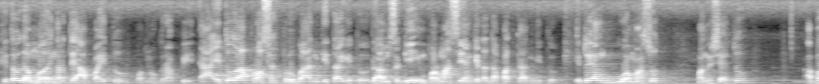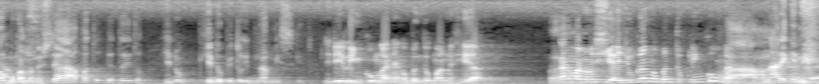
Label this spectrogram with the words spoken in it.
kita udah mulai ngerti apa itu pornografi. Ya itulah proses perubahan kita gitu. Dalam segi informasi yang kita dapatkan gitu. Itu yang gua maksud manusia itu apa Dinamis. bukan manusia apa tuh betul itu Hidup. hidup itu dinamis gitu. Jadi lingkungan yang ngebentuk manusia. Kan Ah. manusia juga ngebentuk lingkungan. Wah menarik ini.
